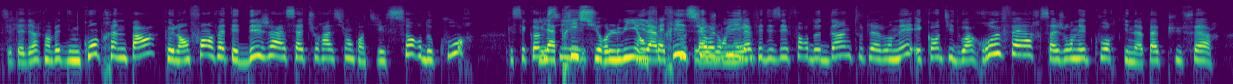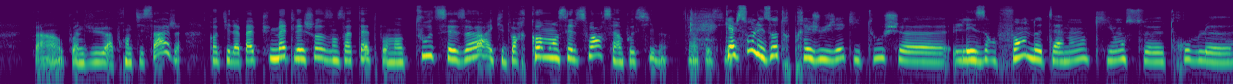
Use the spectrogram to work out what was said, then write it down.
C'est-à-dire qu'en fait ils ne comprennent pas que l'enfant en fait est déjà à saturation quand il sort de cours. C'est comme il a pris sur lui en il a pris sur la journée. il a fait des efforts de dingue toute la journée et quand il doit refaire sa journée de cours qu'il n'a pas pu faire au point de vue apprentissage, quand il n'a pas pu mettre les choses dans sa tête pendant toutes ces heures et qu'il doit recommencer le soir, c'est impossible. Quels sont les autres préjugés qui touchent euh, les enfants, notamment, qui ont ce trouble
